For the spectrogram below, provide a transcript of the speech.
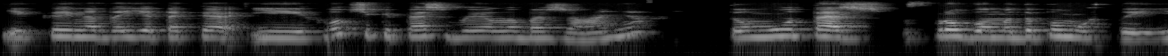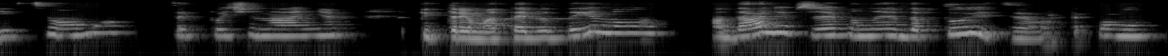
який надає таке, і хлопчики теж виявили бажання, тому теж спробуємо допомогти їй в цьому, в цих починаннях, підтримати людину, а далі вже вони адаптуються в такому,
